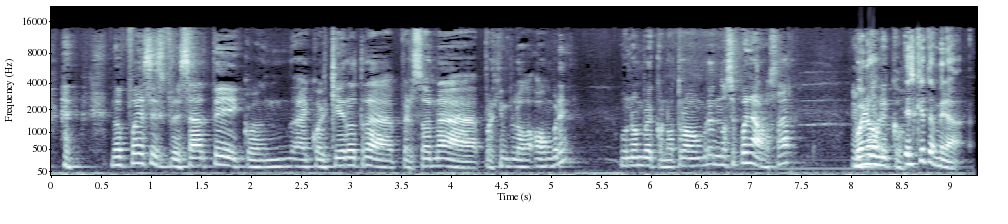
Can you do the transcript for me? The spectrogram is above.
no puedes expresarte con a cualquier otra persona, por ejemplo, hombre, un hombre con otro hombre, no se pueden abrazar en bueno, público. es que también, mira,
